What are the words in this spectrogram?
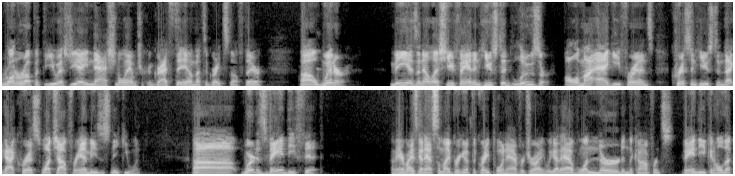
runner up at the USGA National Amateur. Congrats to him. That's a great stuff there. Uh, winner, me as an LSU fan in Houston, loser. All of my Aggie friends, Chris in Houston. That guy, Chris, watch out for him. He's a sneaky one. Uh, where does Vandy fit? I mean, everybody's got to have somebody bringing up the grade point average, right? We got to have one nerd in the conference. Vandy can hold that.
